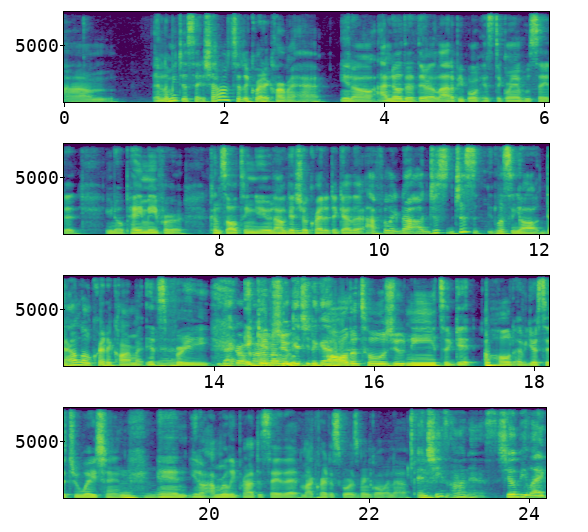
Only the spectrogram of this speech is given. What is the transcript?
Um, and let me just say, shout out to the Credit Karma app. You know, I know that there are a lot of people on Instagram who say that, you know, pay me for consulting you and I'll get your credit together. I feel like, nah, just, just listen, y'all. Download Credit Karma. It's Yes. free. That girl Karma will get you together. all the tools you need to get a hold of your situation. Mm-hmm. And, you know, I'm really proud to say that my credit score has been going up. And she's honest. She'll be like,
